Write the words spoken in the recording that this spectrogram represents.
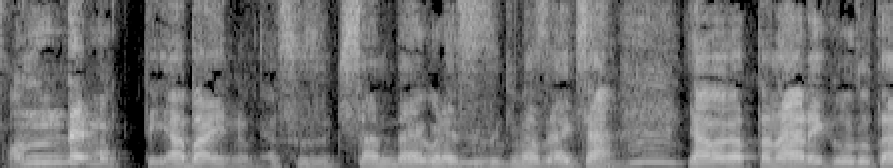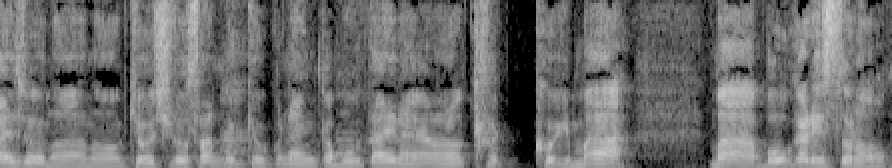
そんでもってやばいのが鈴木さんだよ、これ。鈴木雅之さん。やばかったな、レコード大賞のあの、清志郎さんの曲なんかも歌いながらのかっこいい。まあ、まあ、ボーカリストの、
